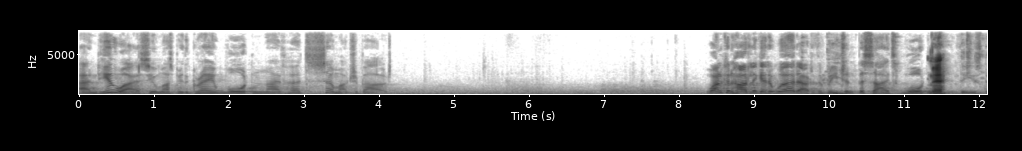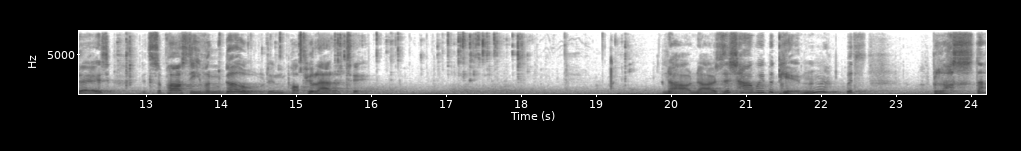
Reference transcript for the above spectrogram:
and you, I assume, must be the Grey Warden I've heard so much about. One can hardly get a word out of the Regent besides Warden Eh. these days. It's surpassed even gold in popularity. Now, now, is this how we begin? With bluster?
